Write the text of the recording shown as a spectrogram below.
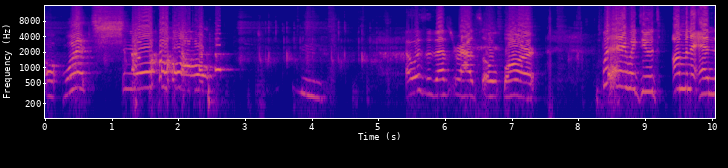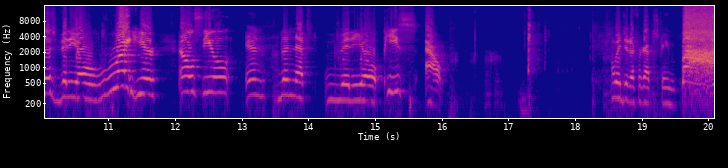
Oh, what? No! That was the best round so far. But anyway, dudes, I'm gonna end this video right here, and I'll see you in the next video. Peace out. Oh wait, dude, I forgot to scream. Bye!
